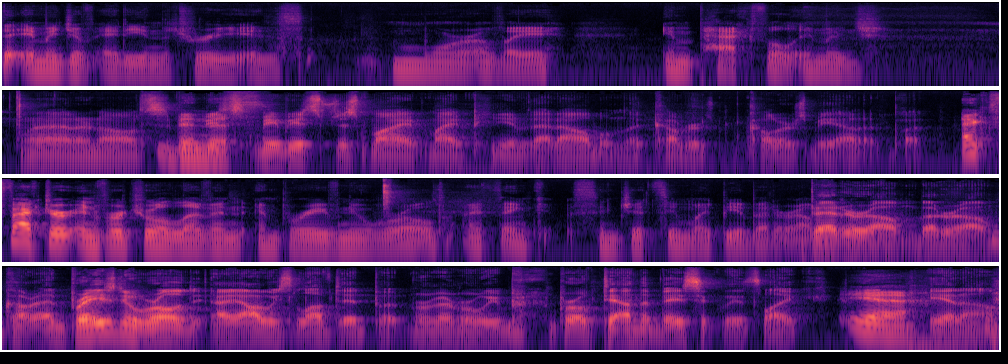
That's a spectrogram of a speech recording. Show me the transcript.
the image of Eddie in the tree is more of a impactful image. I don't know. It's, maybe, it's, maybe it's just my, my opinion of that album that covers colors me on it, but X Factor and Virtual Eleven and Brave New World. I think Senjutsu might be a better album. better album, better album cover. And Brave New World, I always loved it, but remember we broke down that basically it's like Yeah. you know,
